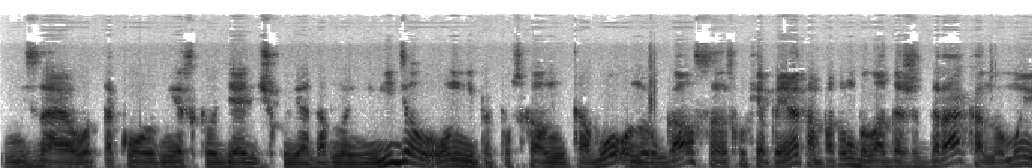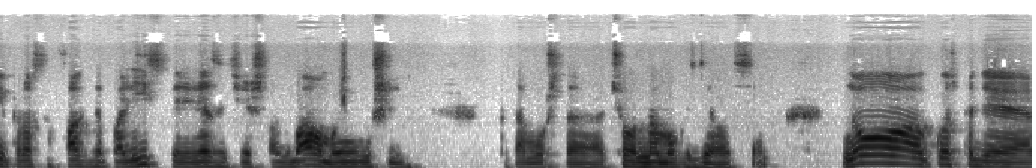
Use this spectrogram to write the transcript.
Не знаю, вот такого мерзкого дядечку я давно не видел, он не пропускал никого, он ругался, насколько я понимаю, там потом была даже драка, но мы просто факт до полиции перелезли через шлагбаум и ушли, потому что что он нам мог сделать всем. Но, господи,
